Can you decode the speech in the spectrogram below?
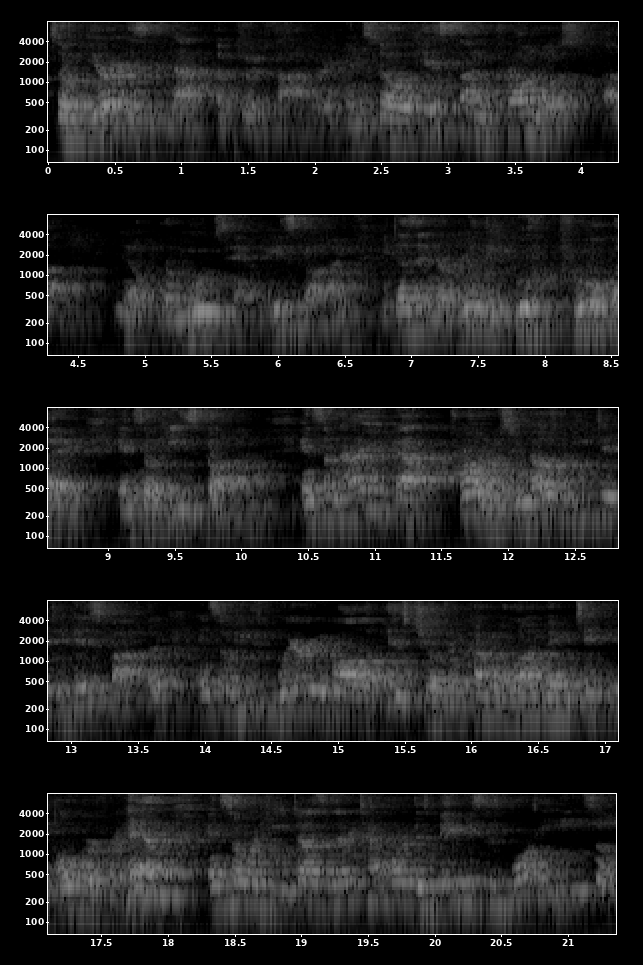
So Uranus is not a good father, and so his son Cronos, um, you know, removes him. He's gone. He does it in a really cruel way, and so he's gone. And so now you've got Cronus, who knows what he did to his father, and so he's wary of all of his children coming along, maybe taking over for him. And so what he does is every time one of his babies is born, he eats them.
